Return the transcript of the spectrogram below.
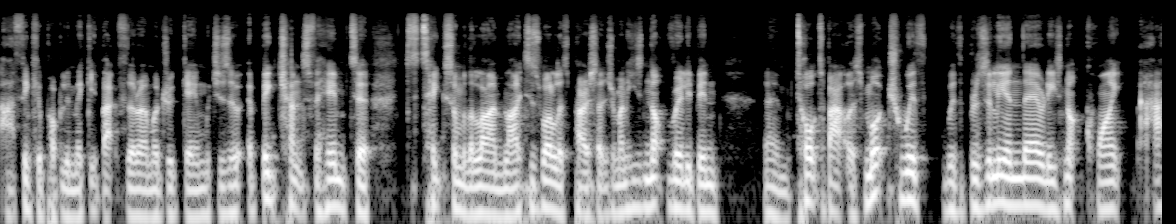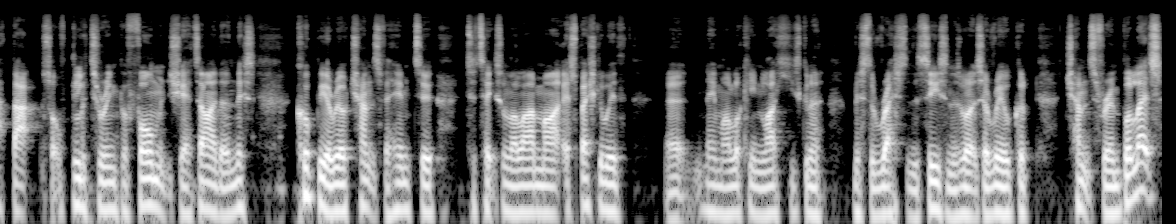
I think he'll probably make it back for the Real Madrid game, which is a, a, big chance for him to to take some of the limelight as well as Paris Saint Germain. He's not really been um, talked about as much with with Brazilian there, and he's not quite had that sort of glittering performance yet either. And this could be a real chance for him to to take some of the limelight, especially with uh, Neymar looking like he's going to miss the rest of the season as well. It's a real good chance for him. But let's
